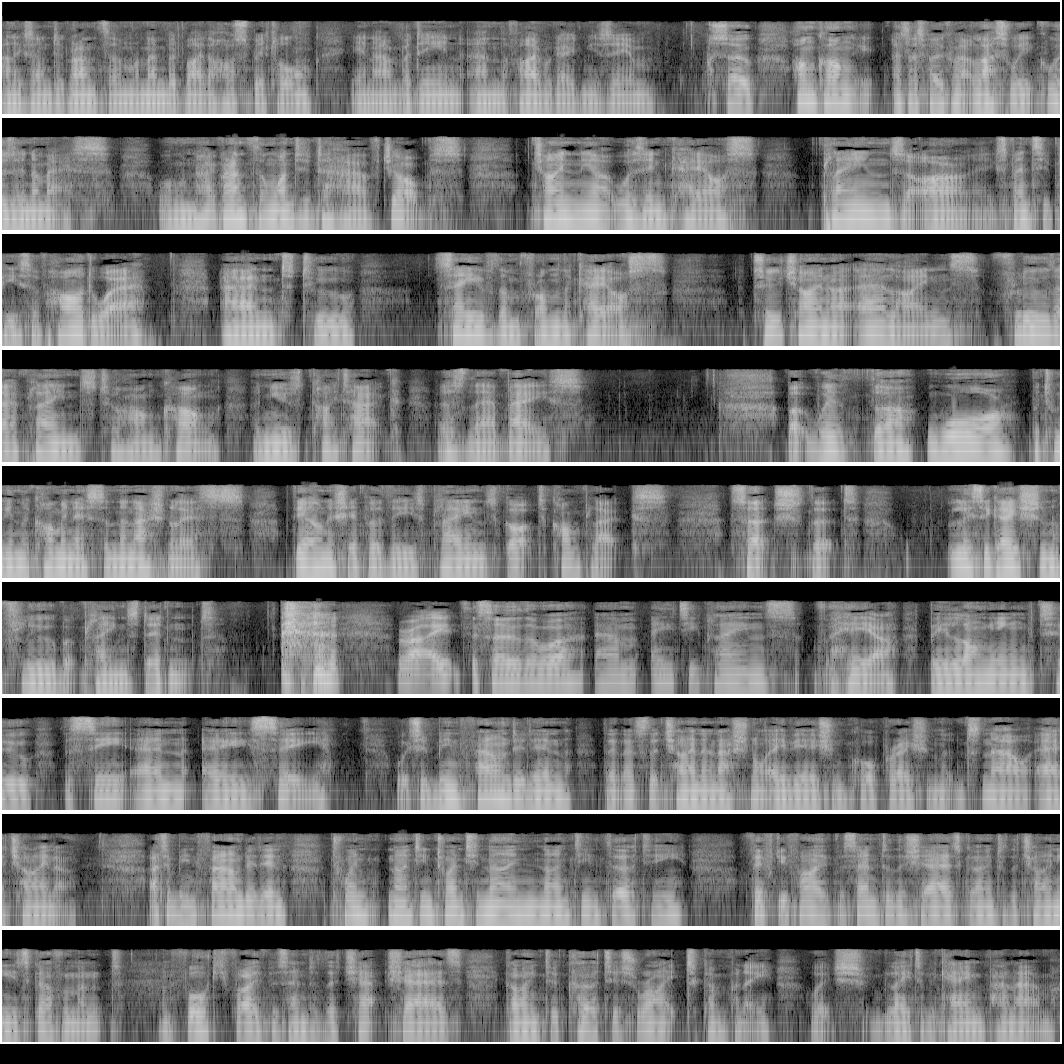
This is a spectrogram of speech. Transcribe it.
Alexander Grantham, remembered by the hospital in Aberdeen and the Fire Brigade Museum. So, Hong Kong, as I spoke about last week, was in a mess. When Grantham wanted to have jobs. China was in chaos. Planes are an expensive piece of hardware, and to save them from the chaos, two China Airlines flew their planes to Hong Kong and used Kai Tak as their base. But with the war between the communists and the nationalists, the ownership of these planes got complex, such that litigation flew but planes didn't. Right. So there were um, 80 planes here belonging to the CNAC, which had been founded in, that's the China National Aviation Corporation, that's now Air China. That had been founded in 20, 1929, 1930. 55% of the shares going to the Chinese government and 45% of the ch- shares going to Curtiss-Wright Company, which later became Pan Am.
